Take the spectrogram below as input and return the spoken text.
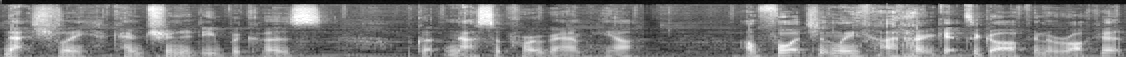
naturally I came Trinity because we've got NASA program here. Unfortunately, I don't get to go up in a rocket.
